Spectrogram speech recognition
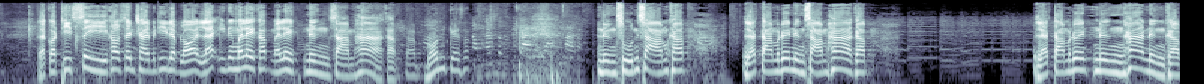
3 แล้วก็ที่ 4 เข้าเส้นชัยเป็นที่เรียบร้อย และอีกหนึ่งหมายเลขครับหมายเลข 135 ครับครับบนเกส103 ครับ และตามมาด้วย 135 ครับ และตามมาด้วย 151 ครับ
